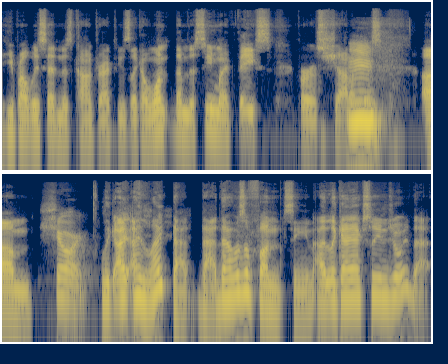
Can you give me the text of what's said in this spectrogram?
he probably said in his contract he was like i want them to see my face for a shot of Mm. this um sure. like i i like that that that was a fun scene i like i actually enjoyed that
